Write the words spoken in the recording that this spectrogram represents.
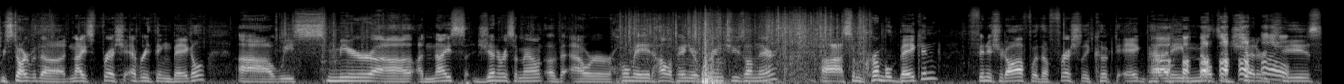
we start with a nice fresh everything bagel. Uh, we smear uh, a nice generous amount of our homemade jalapeno cream cheese on there, uh, some crumbled bacon. Finish it off with a freshly cooked egg patty, oh. melted cheddar cheese.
